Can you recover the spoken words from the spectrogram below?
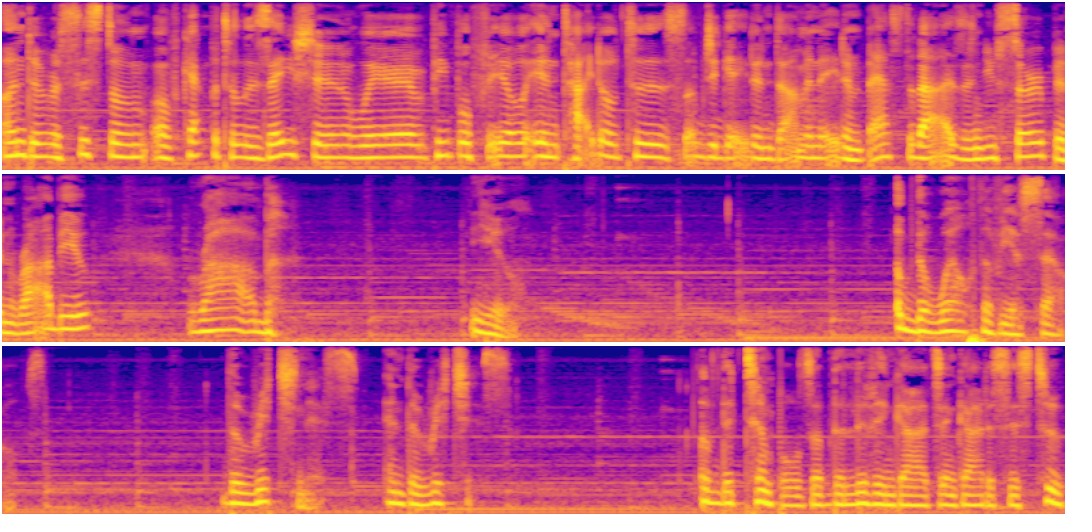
under a system of capitalization where people feel entitled to subjugate and dominate and bastardize and usurp and rob you, rob you of the wealth of yourselves, the richness and the riches of the temples of the living gods and goddesses to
